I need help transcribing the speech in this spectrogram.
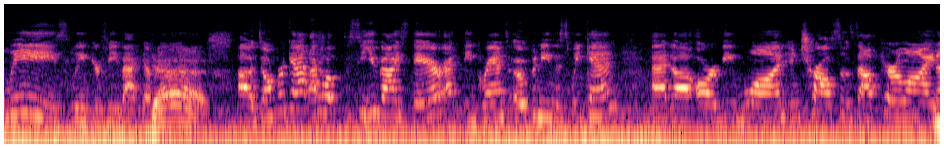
please leave your feedback, everybody. Yes. Uh, don't forget, I hope to see you guys there at the grand opening this weekend at uh, RV1 in Charleston, South Carolina.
